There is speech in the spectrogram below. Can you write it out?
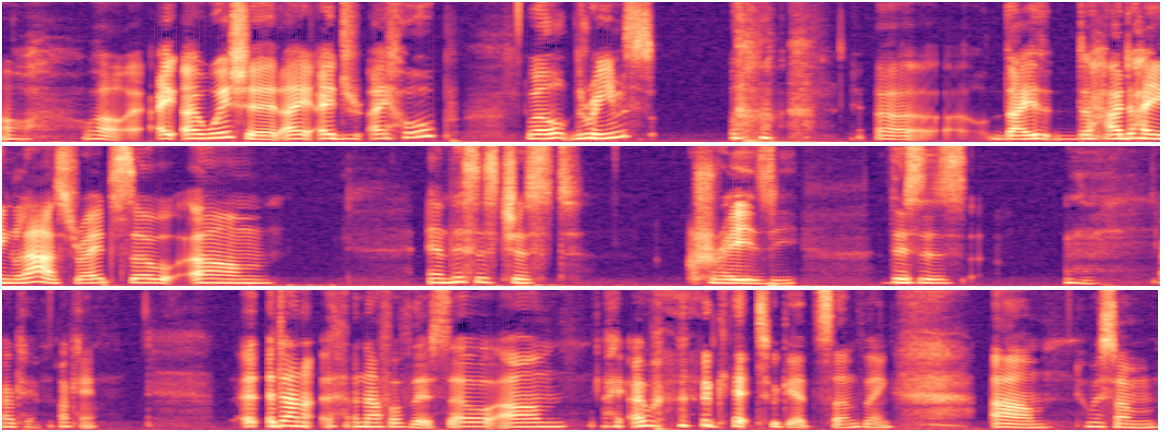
oh well i i wish it. I i, I hope well dreams uh die, dying last right? So um and this is just crazy. This is okay okay. Uh, done enough of this. So um i, I will get to get something um with some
